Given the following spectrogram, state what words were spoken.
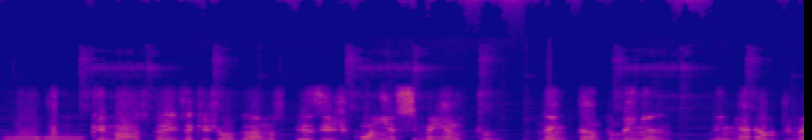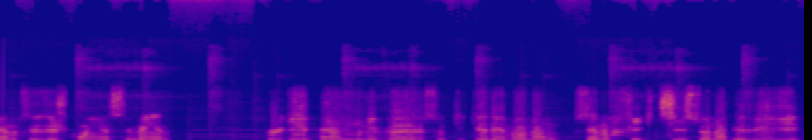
O, o que nós três aqui jogamos exige conhecimento, nem tanto linha. Linha é o de menos, exige conhecimento. Porque é um universo que, querendo ou não, sendo fictício ou não, ele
